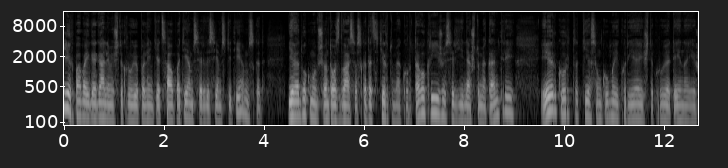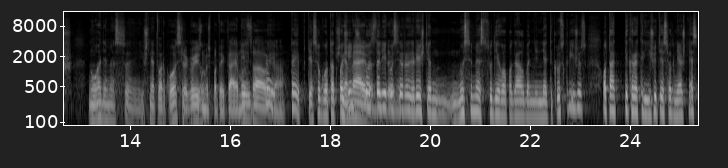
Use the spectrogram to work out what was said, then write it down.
Ir pabaigai galim iš tikrųjų palinkėti savo patiems ir visiems kitiems, kad Dieve duok mums šventos dvasios, kad atskirtume, kur tavo kryžius ir jį neštume kantriai ir kur tie sunkumai, kurie iš tikrųjų ateina iš nuodėmės, iš netvarkos. Egoizmas, pataikavimas savo. Taip, ja. taip, tiesiog vat, atpažinti šios dalykus tai, ir, reiškia, nusimest su Dievo pagalba netikrus kryžius, o tą tikrą kryžių tiesiog neš, nes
